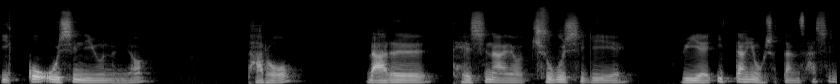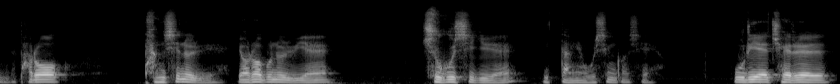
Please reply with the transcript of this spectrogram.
입고 오신 이유는요, 바로 나를 대신하여 죽으시기 위해 이 땅에 오셨다는 사실입니다. 바로 당신을 위해, 여러분을 위해 죽으시기 위해 이 땅에 오신 것이에요. 우리의 죄를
